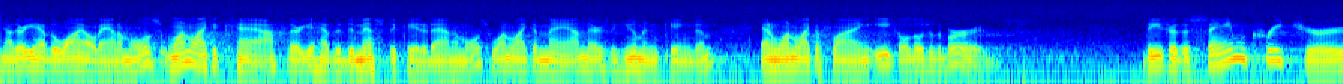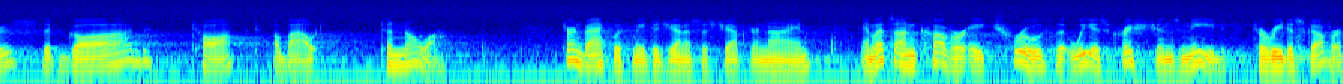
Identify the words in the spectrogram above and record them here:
now, there you have the wild animals. One like a calf. There you have the domesticated animals. One like a man. There's the human kingdom. And one like a flying eagle. Those are the birds. These are the same creatures that God talked about to Noah. Turn back with me to Genesis chapter 9, and let's uncover a truth that we as Christians need to rediscover.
